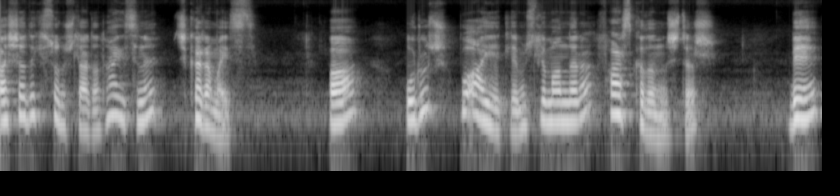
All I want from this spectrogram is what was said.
aşağıdaki sonuçlardan hangisini çıkaramayız? A. Oruç bu ayetle Müslümanlara farz kılınmıştır. B.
